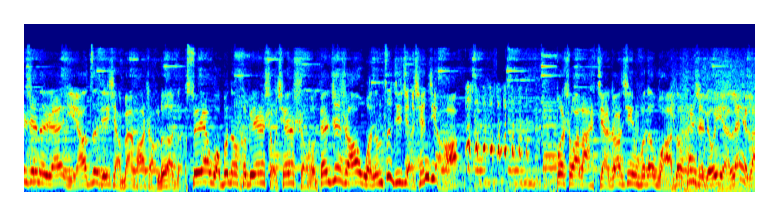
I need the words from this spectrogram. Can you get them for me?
单身的人也要自己想办法找乐子。虽然我不能和别人手牵手，但至少我能自己脚牵脚。不说了，假装幸福的我都开始流眼泪了。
